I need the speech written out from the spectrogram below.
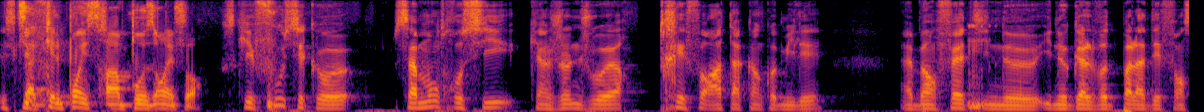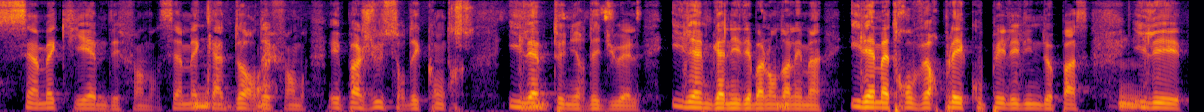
Et ce qui C'est est à quel point il sera imposant et fort. Ce qui est fou, c'est que ça montre aussi qu'un jeune joueur, très fort attaquant comme il est, eh ben en fait, il ne, il ne galvaude pas la défense. C'est un mec qui aime défendre. C'est un mec qui adore défendre. Et pas juste sur des contres. Il aime tenir des duels. Il aime gagner des ballons dans les mains. Il aime être overplay, couper les lignes de passe. Il est.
